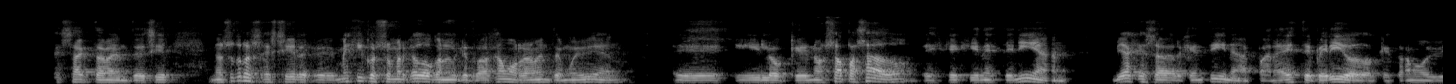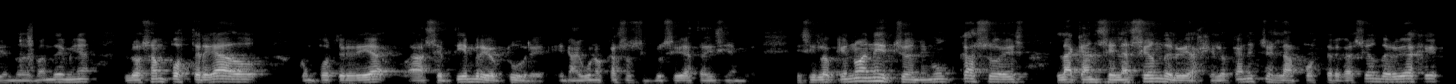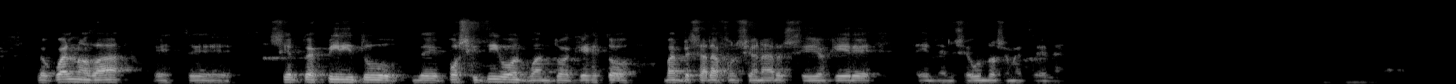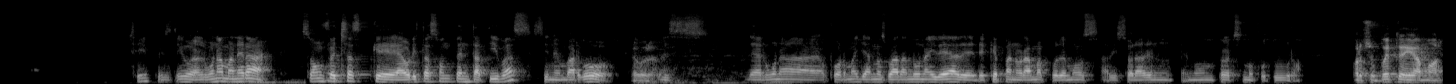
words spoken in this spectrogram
Exactamente, es decir, nosotros, es decir, eh, México es un mercado con el que trabajamos realmente muy bien eh, y lo que nos ha pasado es que quienes tenían viajes a Argentina para este periodo que estamos viviendo de pandemia, los han postergado con posterioridad a septiembre y octubre, en algunos casos inclusive hasta diciembre. Es decir, lo que no han hecho en ningún caso es la cancelación del viaje, lo que han hecho es la postergación del viaje, lo cual nos da este, cierto espíritu de positivo en cuanto a que esto va a empezar a funcionar, si Dios quiere, en el segundo semestre del año. Sí, pues digo, de alguna manera son fechas que ahorita son tentativas, sin embargo, pues, de alguna forma ya nos va dando una idea de, qué panorama podemos avisorar en, un próximo futuro. Por supuesto, digamos,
